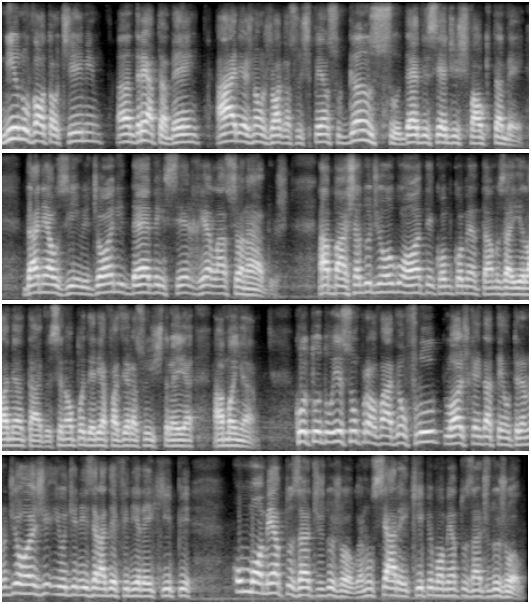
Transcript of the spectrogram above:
Nino volta ao time, André também, Arias não joga suspenso, Ganso deve ser desfalque também. Danielzinho e Johnny devem ser relacionados. A baixa do Diogo ontem, como comentamos aí, lamentável, senão poderia fazer a sua estreia amanhã. Com tudo isso, um provável flu, lógico que ainda tem o treino de hoje e o Diniz irá definir a equipe um momentos antes do jogo, anunciar a equipe momentos antes do jogo.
